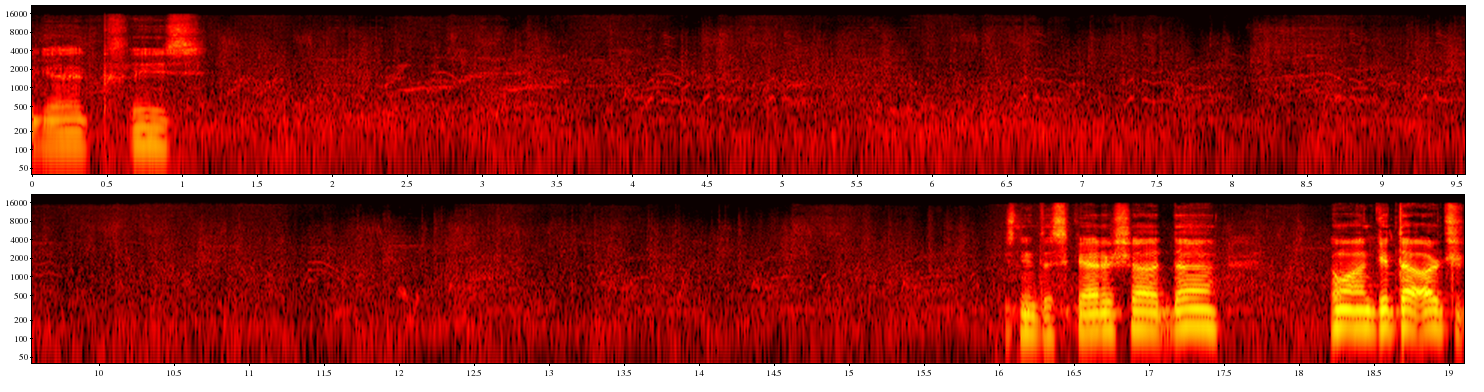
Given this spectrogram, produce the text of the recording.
My god, please. Just need the scatter shot down. Come on, get that archer.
